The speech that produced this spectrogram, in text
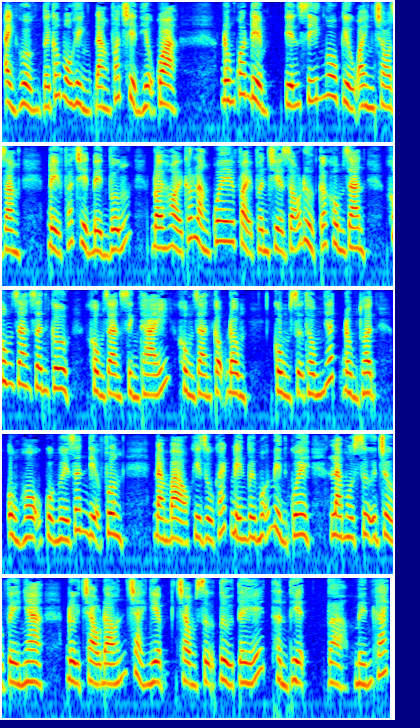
ảnh hưởng tới các mô hình đang phát triển hiệu quả. Đồng quan điểm, tiến sĩ Ngô Kiều Anh cho rằng để phát triển bền vững, đòi hỏi các làng quê phải phân chia rõ được các không gian, không gian dân cư, không gian sinh thái, không gian cộng đồng, cùng sự thống nhất đồng thuận, ủng hộ của người dân địa phương, đảm bảo khi du khách đến với mỗi miền quê là một sự trở về nhà, được chào đón trải nghiệm trong sự tử tế, thân thiện và mến khách.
